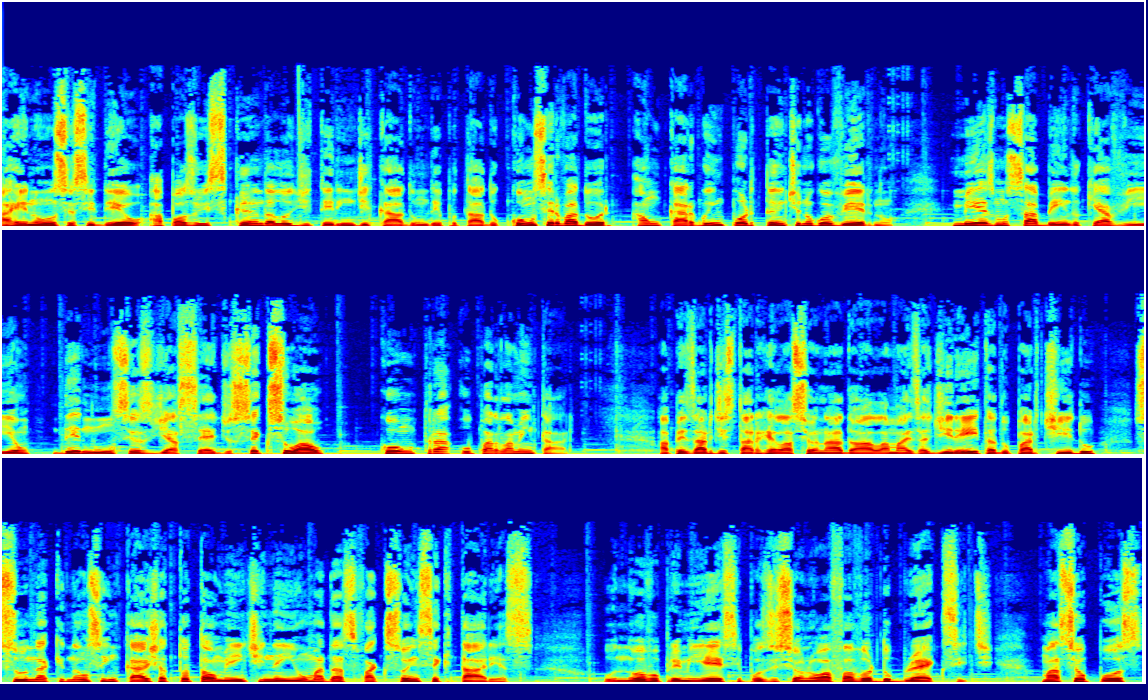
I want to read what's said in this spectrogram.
A renúncia se deu após o escândalo de ter indicado um deputado conservador a um cargo importante no governo, mesmo sabendo que haviam denúncias de assédio sexual contra o parlamentar. Apesar de estar relacionado à ala mais à direita do partido, Sunak não se encaixa totalmente em nenhuma das facções sectárias. O novo premier se posicionou a favor do Brexit, mas se opôs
